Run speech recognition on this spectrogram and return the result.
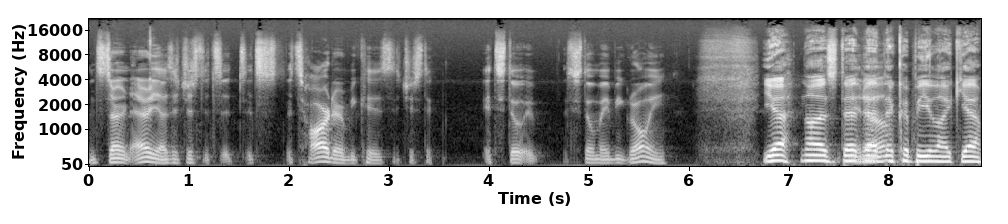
In certain areas, it just it's it's it's it's harder because it's just it's still it still may be growing. Yeah, no, that's that, You that. know? There could be like, yeah,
